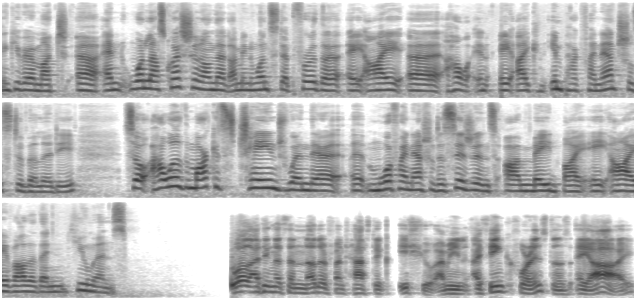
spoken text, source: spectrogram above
Thank you very much. Uh, and one last question on that. I mean, one step further, AI, uh, how AI can impact financial stability. So how will the markets change when there uh, more financial decisions are made by AI rather than humans? Well, I think that's another fantastic issue. I mean, I think, for instance, AI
